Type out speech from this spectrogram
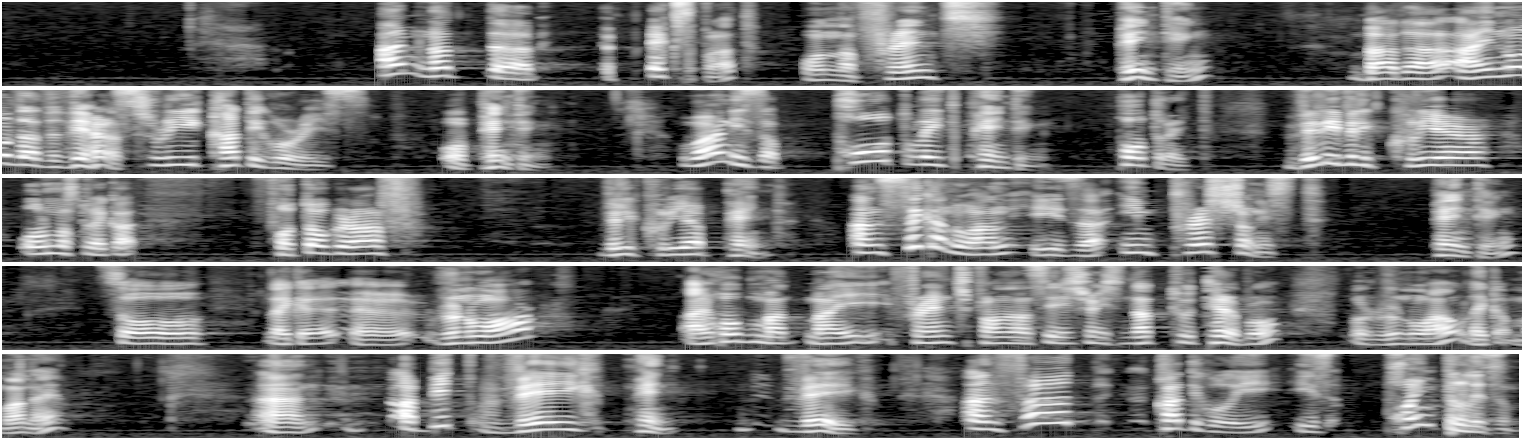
I'm not the expert on the French painting, but uh, I know that there are three categories of painting. One is a portrait painting, portrait, very, very clear, almost like a photograph, very clear paint. And second one is an impressionist painting. So like a, a Renoir. I hope my, my, French pronunciation is not too terrible, but Renoir, like a Manet. And a bit vague paint, vague. And third category is pointillism.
